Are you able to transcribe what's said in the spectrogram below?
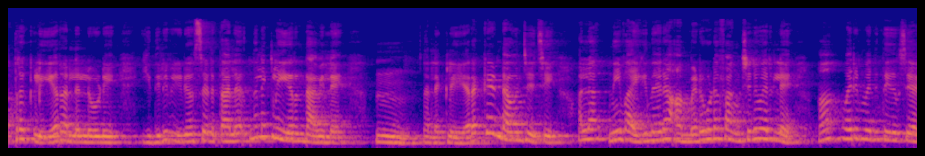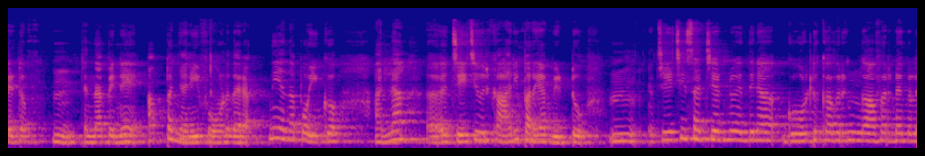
അത്ര ക്ലിയർ അല്ലല്ലോടി. ഇതിൽ വീഡിയോസ് എടുത്താൽ നല്ല ക്ലിയർ ഉണ്ടാവില്ലേ? നല്ല ക്ലിയർ ഒക്കെ ഉണ്ടാവും ചേച്ചി. അല്ല നീ വൈകുന്നേരം അമ്മയുടെ കൂടെ ഫംഗ്ഷന് വരില്ലേ? ആ വരും വരും തീർച്ചയായിട്ടും. എന്നാൽ എന്നാ പിന്നെ അപ്പം ഞാൻ ഈ ഫോൺ തരാം. നീ എന്നാൽ പോയിക്കോ? അല്ല ചേച്ചി ഒരു കാര്യം പറയാൻ വിട്ടു. ചേച്ചി സച്ചേട്ടനും എന്തിനാ ഗോൾഡ് കവറിങ് ആഭരണങ്ങൾ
